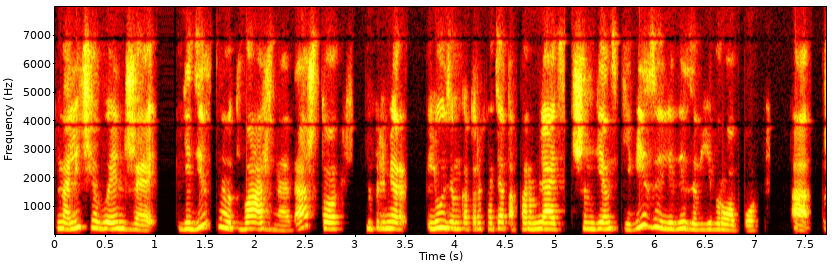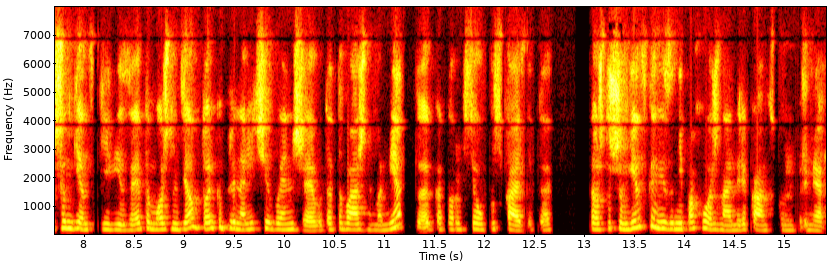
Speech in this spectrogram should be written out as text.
наличие ВНЖ. Единственное вот важное, да, что, например, людям, которые хотят оформлять шенгенские визы или визы в Европу, а, шенгенские визы, это можно делать только при наличии ВНЖ. Вот это важный момент, э, который все упускают. Это Потому что шенгенская виза не похожа на американскую, например,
